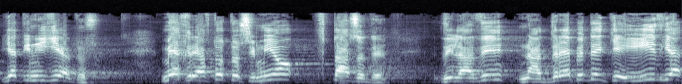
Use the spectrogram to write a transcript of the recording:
για την υγεία τους. Μέχρι αυτό το σημείο φτάσατε. Δηλαδή να ντρέπεται και η ίδια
